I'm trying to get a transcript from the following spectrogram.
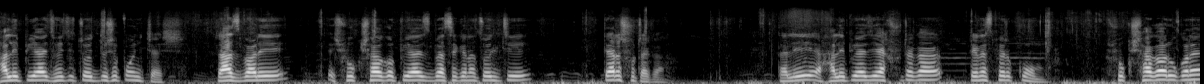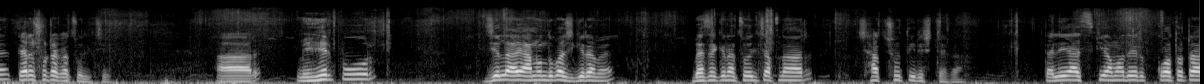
হালি পেঁয়াজ হয়েছে চোদ্দোশো পঞ্চাশ। রাজবাড়ি সুখসাগর পেঁয়াজ বেচা কেনা চলছে তেরোশো টাকা। তাহলে হালি পেঁয়াজে একশো টাকা ট্রান্সফার কম। সুখসাগর ওখানে তেরোশো টাকা চলছে। আর মেহেরপুর জেলায় আনন্দবাস গ্রামে বেচা কেনা চলছে আপনার সাতশো তিরিশ টাকা। তাহলে আজকে আমাদের কতটা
